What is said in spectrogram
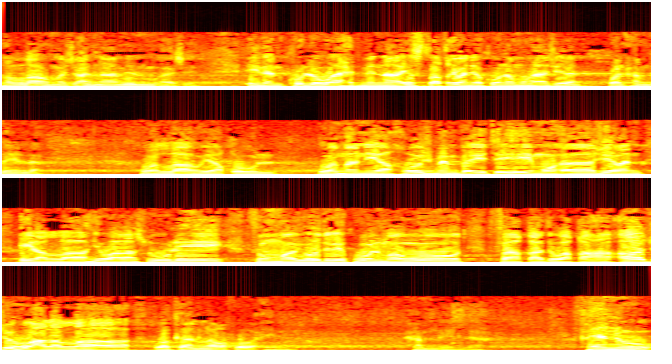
اللهم اجعلنا من المهاجرين. إذا كل واحد منا يستطيع أن يكون مهاجرا والحمد لله. والله يقول ومن يخرج من بيته مهاجرا إلى الله ورسوله ثم يدركه الموت فقد وقع أجره على الله وكان غفور رحيم الحمد لله. فانوا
